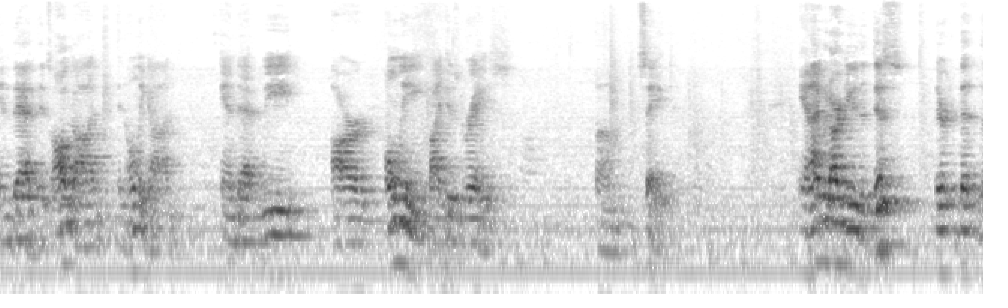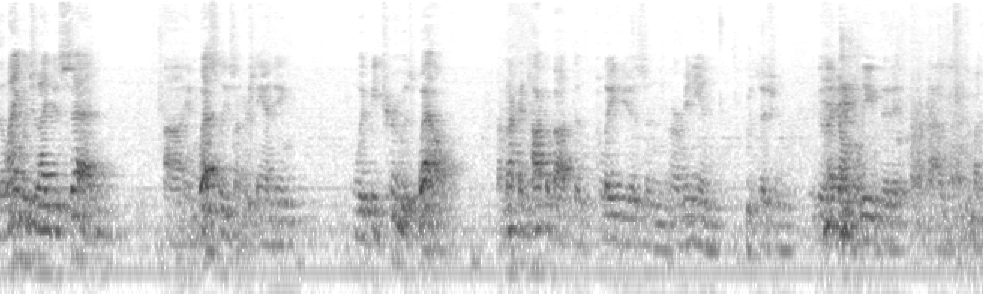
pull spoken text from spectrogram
And that it's all God and only God, and that we are only by His grace um, saved. And I would argue that this, there, that the language that I just said, uh, in Wesley's understanding, would be true as well. I'm not going to talk about the Pelagius and Arminian position because I don't believe that it has as much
